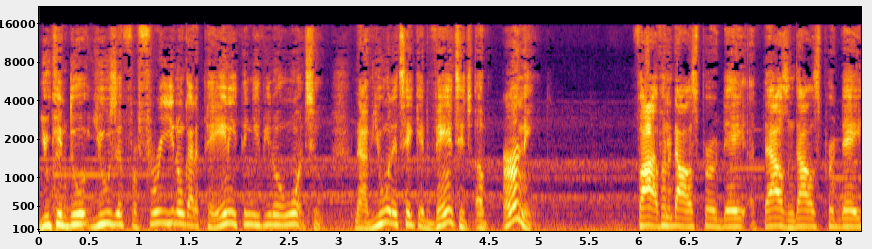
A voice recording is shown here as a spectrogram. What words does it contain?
You can do it, use it for free. You don't got to pay anything if you don't want to. Now, if you want to take advantage of earning $500 per day, $1,000 per day,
